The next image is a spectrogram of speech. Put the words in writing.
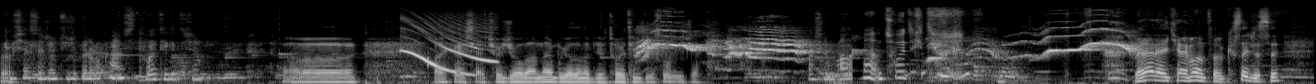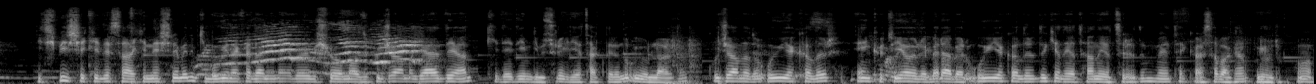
bu. Bir şey söyleyeceğim. Çocuklara bakar mısın? Tuvalete gideceğim. Aa, arkadaşlar çocuğu olanlar bu yalanabilir. Tuvalete gidiyorsa uyuyacak. Aşkım ben tuvalete gidiyorum. Ben hala hikayemi anlatamam. Kısacası hiçbir şekilde sakinleştiremedim ki bugüne kadar yine böyle bir şey olmazdı. Kucağıma geldiği an ki dediğim gibi sürekli yataklarında uyurlardı. Kucağımda da uyuyakalır. En kötü ya öyle beraber uyuyakalırdık ya da yatağına yatırırdım ve tekrar sabah kadar uyurduk. Ama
